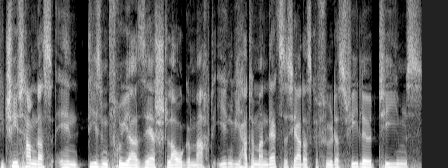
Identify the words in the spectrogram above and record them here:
Die Chiefs haben das in diesem Frühjahr sehr schlau gemacht. Irgendwie hatte man letztes Jahr das Gefühl, dass viele Teams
